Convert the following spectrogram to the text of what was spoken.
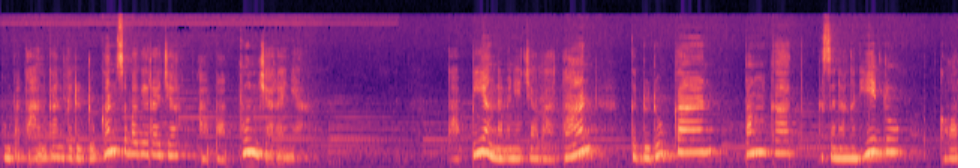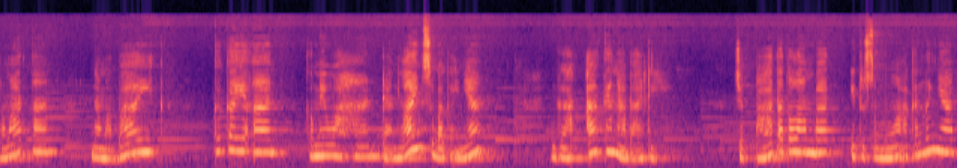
mempertahankan kedudukan sebagai raja apa pun caranya. Tapi yang namanya jabatan, kedudukan, pangkat, kesenangan hidup, kehormatan, nama baik, kekayaan, kemewahan, dan lain sebagainya gak akan abadi. Cepat atau lambat, itu semua akan lenyap.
